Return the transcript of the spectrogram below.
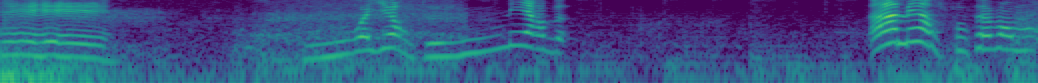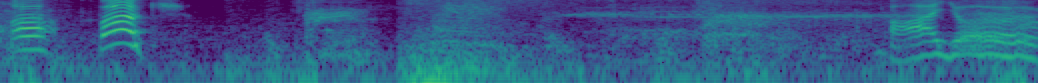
Hé hé Noyeur de merde. Ah merde, je pensais avoir mon... Ah, fuck. Aïe euh.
